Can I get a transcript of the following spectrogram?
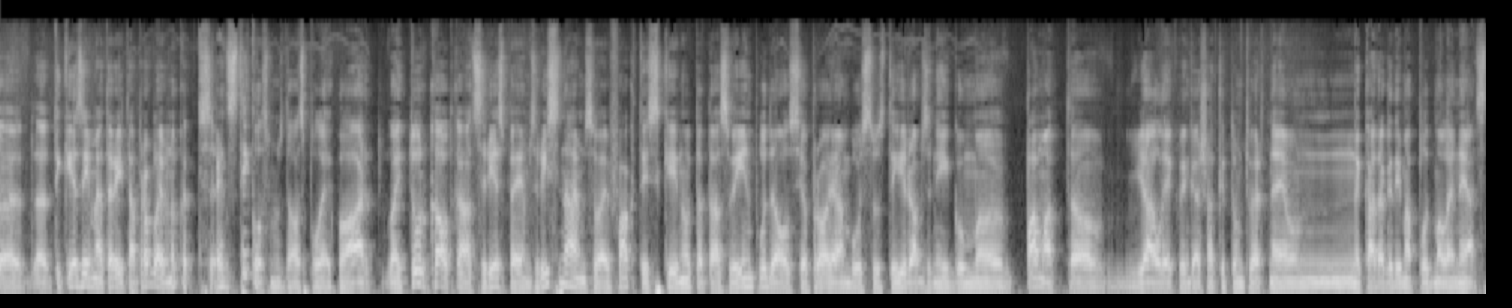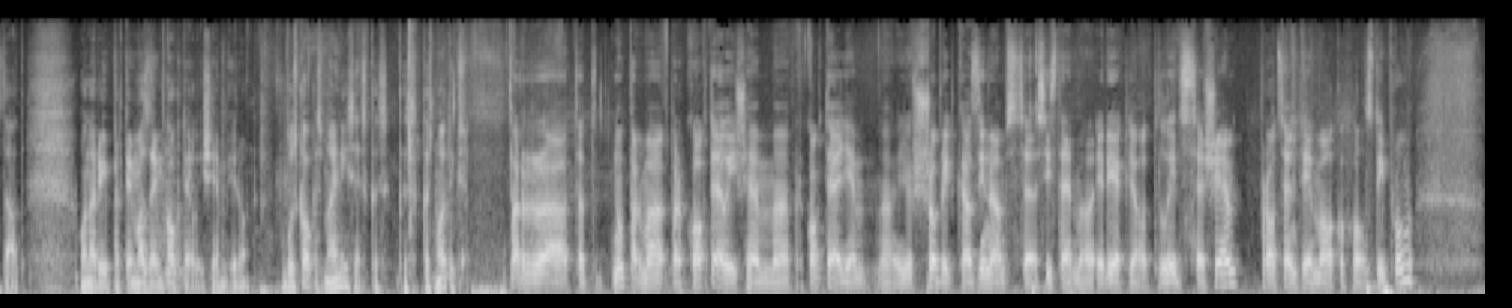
tika iezīmēta arī tā problēma, nu, ka redzes stikls mums daudz paliek pāri. Vai tur kaut kāds ir iespējams risinājums, vai faktiski nu, tās vīna pudeles joprojām būs uz tīra apzinīguma pamata, jāliek vienkārši atkrituma tvertnē un nekādā gadījumā pludmalē neatstāt. Un arī par tiem mazajiem kokteilīšiem ir runa. Būs kaut kas mainīsies, kas, kas, kas notiks? Par, tad, nu, par, par kokteilīšiem, par kokteļiem, jo šobrīd, kā zināms, sistēmā ir iekļauti līdz 6% alkohola stiprumu.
